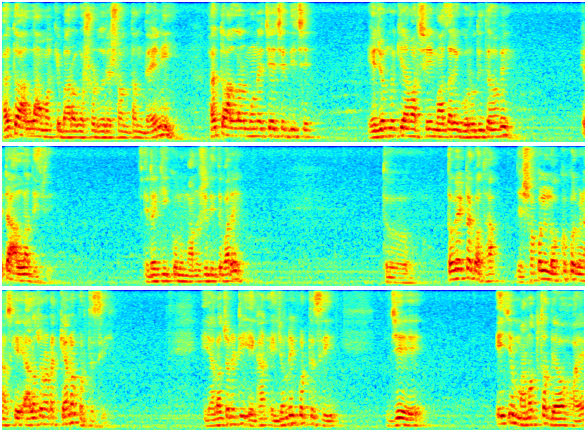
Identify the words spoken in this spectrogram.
হয়তো আল্লাহ আমাকে বারো বছর ধরে সন্তান দেয়নি, হয়তো আল্লাহর মনে চেয়েছে, দিছে। এজন্য কি আমার সেই মাজারে গরু দিতে হবে? এটা আল্লাহ দিছে। এটা কি কোনো মানুষই দিতে পারে? তো তবে একটা কথা, যে সকলে লক্ষ্য করবেন আজকে আলোচনাটা কেন করতেছি? এই আলোচনাটি এখান, এই জন্যই করতেছি যে এই যে মানতটা দেওয়া হয়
